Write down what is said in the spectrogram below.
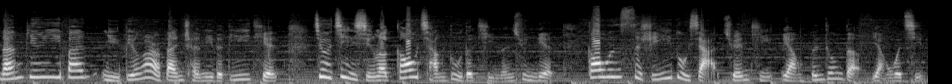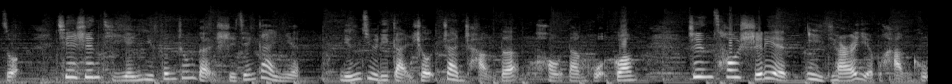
男兵一班、女兵二班成立的第一天，就进行了高强度的体能训练。高温四十一度下，全体两分钟的仰卧起坐，切身体验一分钟的时间概念，零距离感受战场的炮弹火光，真操实练，一点儿也不含糊。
